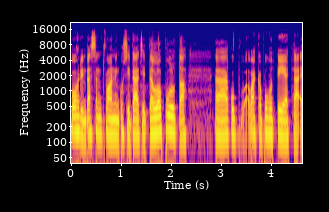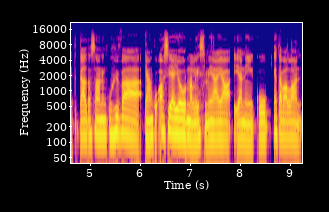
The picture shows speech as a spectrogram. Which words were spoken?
pohdin tässä nyt vaan niin kuin sitä, että sitten lopulta, ää, kun vaikka puhuttiin, että, että täältä saa niin kuin hyvää ikään kuin asiajournalismia ja, ja, niin kuin, ja tavallaan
